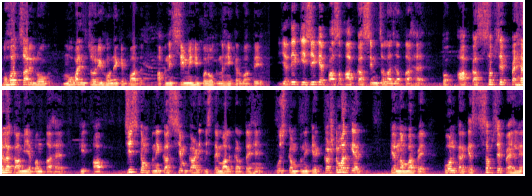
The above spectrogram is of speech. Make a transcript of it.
बहुत सारे लोग मोबाइल चोरी होने के बाद अपनी सिम ही ब्लॉक नहीं करवाते। यदि किसी के पास आपका सिम चला जाता है तो आपका सबसे पहला काम यह बनता है कि आप जिस कंपनी का सिम कार्ड इस्तेमाल करते हैं, उस कंपनी के कस्टमर केयर के नंबर पे कॉल करके सबसे पहले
